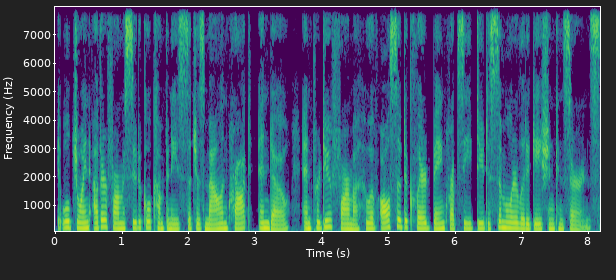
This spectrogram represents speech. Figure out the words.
it will join other pharmaceutical companies such as Mallinckrodt, Endo, and Purdue Pharma who have also declared bankruptcy due to similar litigation concerns.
